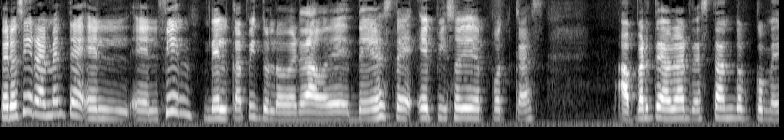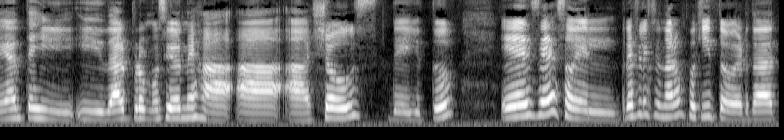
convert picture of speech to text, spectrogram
Pero sí, realmente el, el fin del capítulo, ¿verdad? de, de este episodio de podcast aparte de hablar de stand-up comediantes y, dar promociones a, shows de YouTube, es eso, el reflexionar un poquito, ¿verdad?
